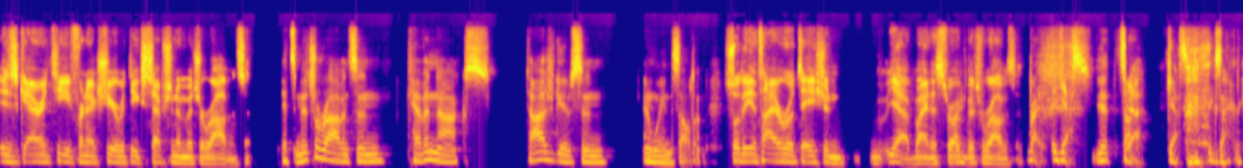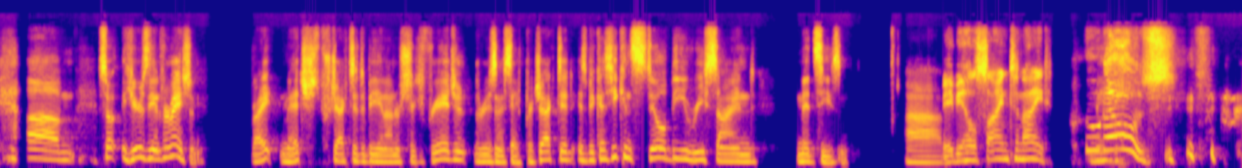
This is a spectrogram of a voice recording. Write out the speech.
is guaranteed for next year, with the exception of Mitchell Robinson. It's Mitchell Robinson, Kevin Knox, Taj Gibson, and Wayne Selden. So the entire rotation, yeah, minus right. Mitchell Robinson. Right. Yes. Yeah. Yes. Exactly. um, so here's the information. Right. Mitch projected to be an unrestricted free agent. The reason I say projected is because he can still be re-signed midseason. Uh, maybe he'll sign tonight. Who knows?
